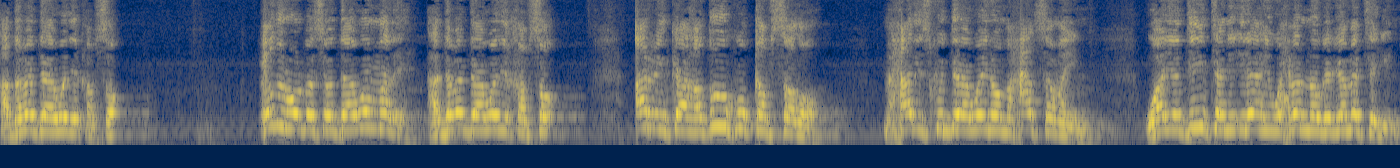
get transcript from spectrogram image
haddaba daawadii qabso. Cudur walba soo daawo ma leh. Haddaba daawadii qabso. Arrinkaa hadduu ku qabsado maxaad isku daaweyn oo maxaad samayn? Waayo diintani ilaahay waxba noogagama tegin.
